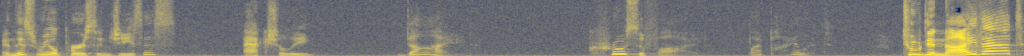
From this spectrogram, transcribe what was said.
And this real person, Jesus, actually died, crucified by Pilate. To deny that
